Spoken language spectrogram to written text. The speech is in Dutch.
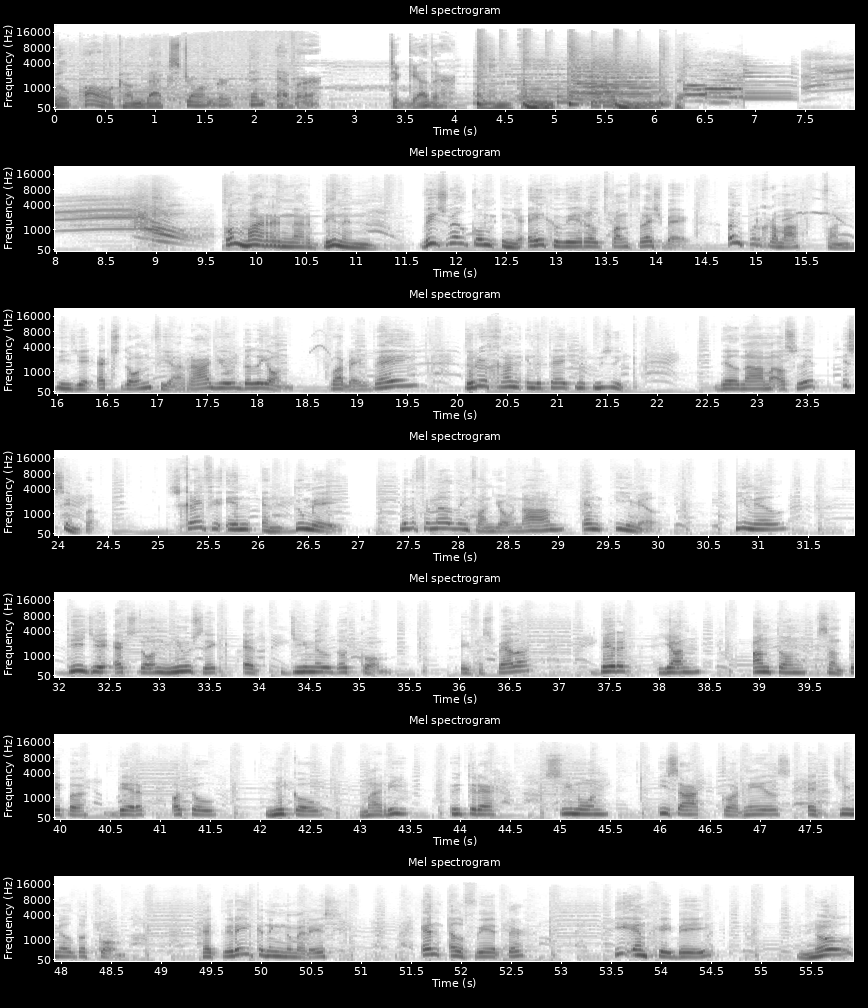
we'll all come back stronger than ever. Together. Kom maar naar binnen. Wees welkom in je eigen wereld van Flashback. Een programma van DJ X-Don via Radio De Leon. Waarbij wij teruggaan in de tijd met muziek. Deelname als lid is simpel. Schrijf je in en doe mee. Met de vermelding van jouw naam en e-mail. E-mail djxdonmusic at gmail.com Even spellen. Dirk, Jan, Anton, Xantippe, Dirk, Otto, Nico, Marie, Utrecht, Simon, Isaac, Corneels at gmail.com. Het rekeningnummer is NL40 INGB 0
